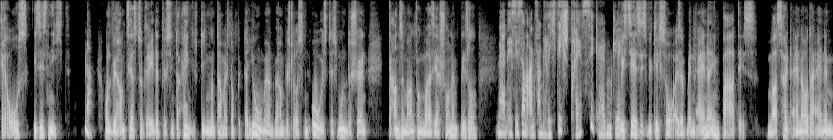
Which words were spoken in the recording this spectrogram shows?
groß ist es nicht. Nein. Und wir haben zuerst so geredet, wir sind da eingestiegen und damals noch mit der Jume und wir haben beschlossen, oh, ist das wunderschön. Ganz am Anfang war es ja schon ein bisschen Nein, es ist am Anfang richtig stressig eigentlich. Wisst ihr, es ist wirklich so, also wenn einer im Bad ist, was halt einer oder eine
